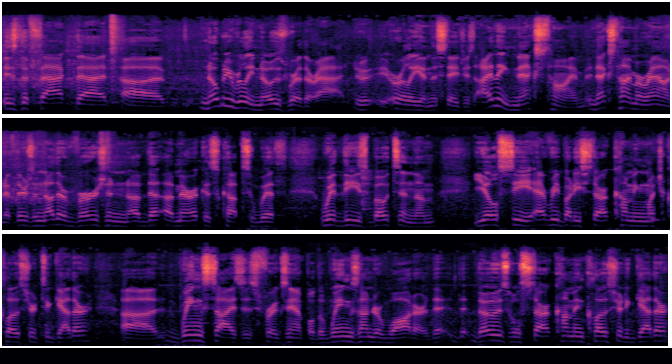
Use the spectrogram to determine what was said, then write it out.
is the fact that uh, nobody really knows where they're at early in the stages. I think next time, next time around, if there's another version of the America's Cups with with these boats in them, you'll see everybody start coming much closer together. Uh, wing sizes, for example, the wings underwater, the, the, those will start coming closer together.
